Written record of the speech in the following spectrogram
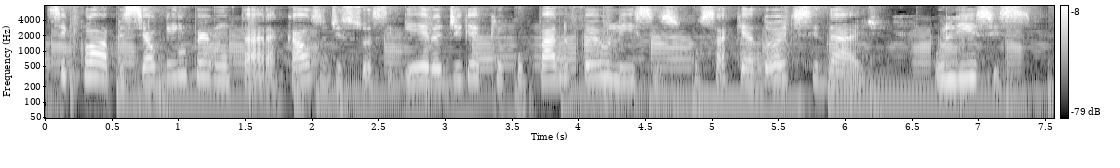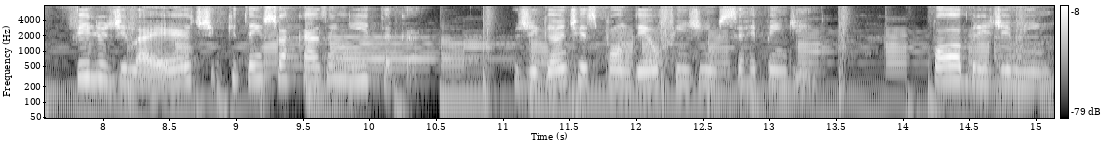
Ciclope, se alguém perguntar a causa de sua cegueira, diga que o culpado foi Ulisses, o saqueador de cidade. Ulisses, filho de Laerte, que tem sua casa em Ítaca. O gigante respondeu, fingindo-se arrependido. Pobre de mim,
